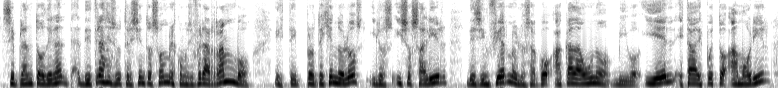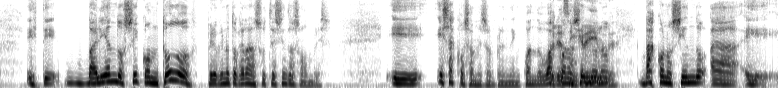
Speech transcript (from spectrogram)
se plantó detrás de sus 300 hombres como si fuera Rambo, este, protegiéndolos y los hizo salir de ese infierno y los sacó a cada uno vivo. Y él estaba dispuesto a morir, este, baleándose con todos, pero que no tocaran a sus 300 hombres. Eh, esas cosas me sorprenden. Cuando vas conociendo, vas conociendo a eh,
